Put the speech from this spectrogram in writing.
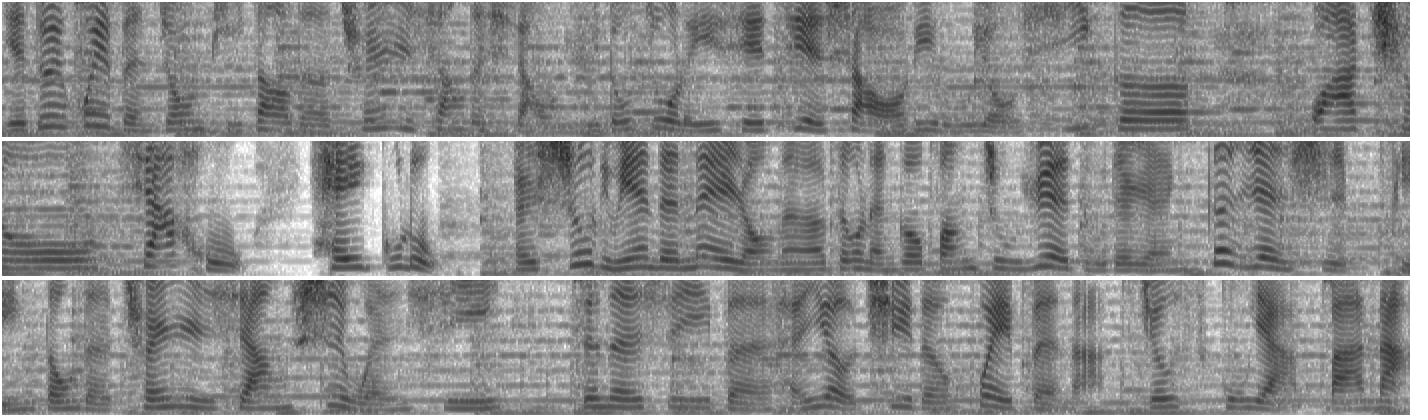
也对绘本中提到的春日乡的小鱼都做了一些介绍哦，例如有溪哥。花秋、虾虎、黑咕噜，而书里面的内容呢，都能够帮助阅读的人更认识屏东的春日乡世文溪，真的是一本很有趣的绘本啊！就是古亚巴纳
